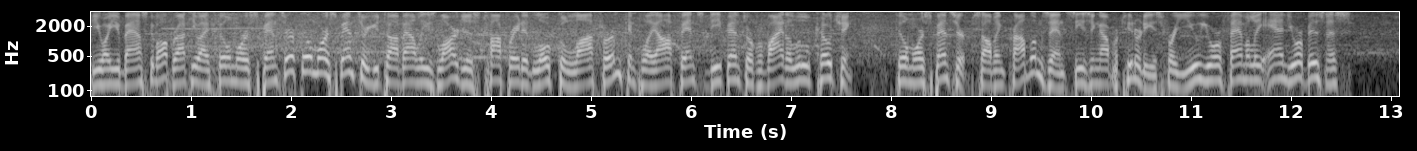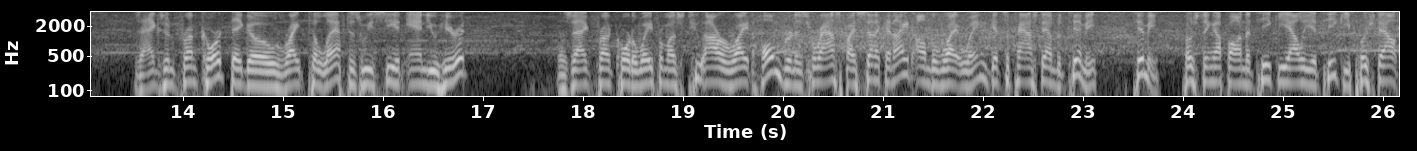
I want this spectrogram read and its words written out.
BYU basketball brought to you by Fillmore Spencer. Fillmore Spencer, Utah Valley's largest top rated local law firm, can play offense, defense, or provide a little coaching. Fillmore Spencer, solving problems and seizing opportunities for you, your family, and your business. Zags in front court. They go right to left as we see it and you hear it. The Zag front court away from us to our right. Holmgren is harassed by Seneca Knight on the right wing. Gets a pass down to Timme. Timme posting up on Atiki Ali Atiki. Pushed out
